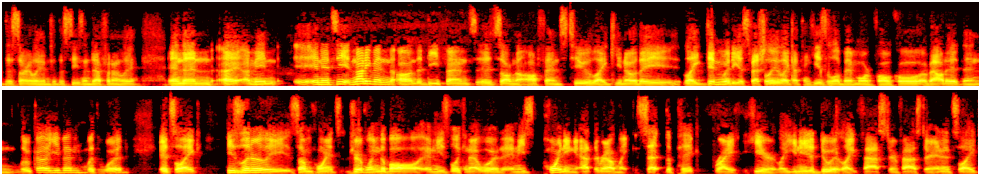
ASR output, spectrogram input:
this early into the season, definitely. And then I I mean, and it's not even on the defense; it's on the offense too. Like you know, they like Dinwiddie especially. Like I think he's a little bit more vocal about it than Luka, even with Wood. It's like he's literally some points dribbling the ball and he's looking at Wood and he's pointing at the round like set the pick right here. Like you need to do it like faster, faster. And it's like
